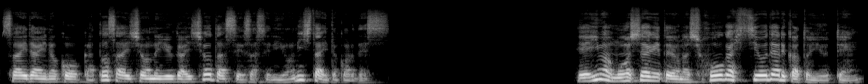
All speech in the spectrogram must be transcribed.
最大の効果と最小の有害症を達成させるようにしたいところです。え、今申し上げたような処方が必要であるかという点、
